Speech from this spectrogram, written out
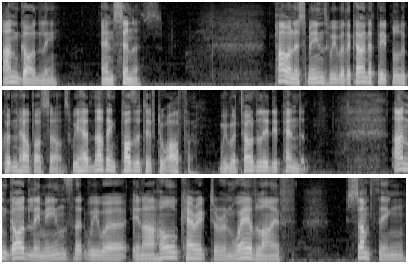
ungodly, and sinners. Powerless means we were the kind of people who couldn't help ourselves. We had nothing positive to offer. We were totally dependent. Ungodly means that we were, in our whole character and way of life, something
